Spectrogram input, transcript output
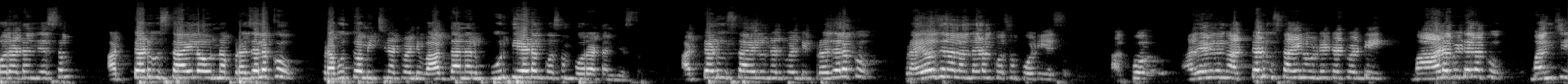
పోరాటం చేస్తాం? అట్టడుగు స్థాయిలో ఉన్న ప్రజలకు ప్రభుత్వం ఇచ్చినటువంటి వాగ్దానాలు పూర్తి చేయడం కోసం పోరాటం చేస్తాం. అట్టడుగు స్థాయిలో ఉన్నటువంటి ప్రజలకు ప్రయోజనాలు అందడం కోసం పోటీ చేస్తాం అదేవిధంగా అట్టడుగు స్థాయిలో ఉండేటటువంటి మా ఆడబిడ్డలకు మంచి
